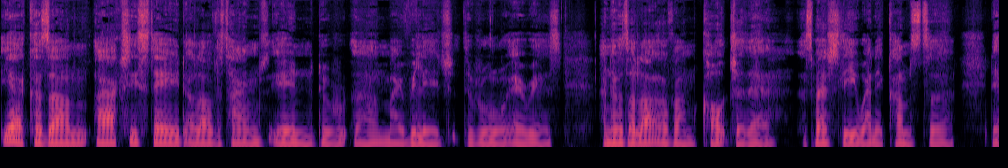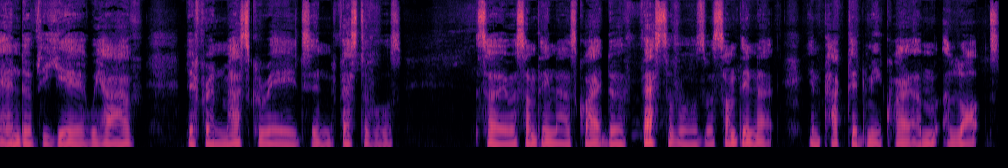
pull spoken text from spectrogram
Yeah, because um, I actually stayed a lot of the times in the uh, my village, the rural areas, and there was a lot of um culture there especially when it comes to the end of the year. We have different masquerades and festivals. So it was something that was quite, the festivals was something that impacted me quite a, a lot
